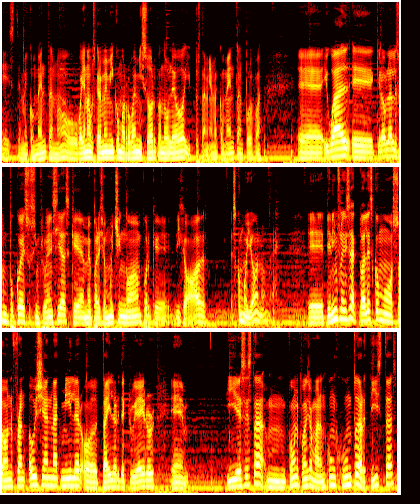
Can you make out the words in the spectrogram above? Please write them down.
este, me comentan, ¿no? O vayan a buscarme a mí como arroba emisor con doble y pues también me comentan, porfa. Eh, igual eh, quiero hablarles un poco de sus influencias que me pareció muy chingón porque dije, oh, es como yo, ¿no? Eh, tiene influencias actuales como son Frank Ocean, Mac Miller o Tyler the Creator. y es esta, mm, ¿cómo le podemos llamar? Un conjunto de artistas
